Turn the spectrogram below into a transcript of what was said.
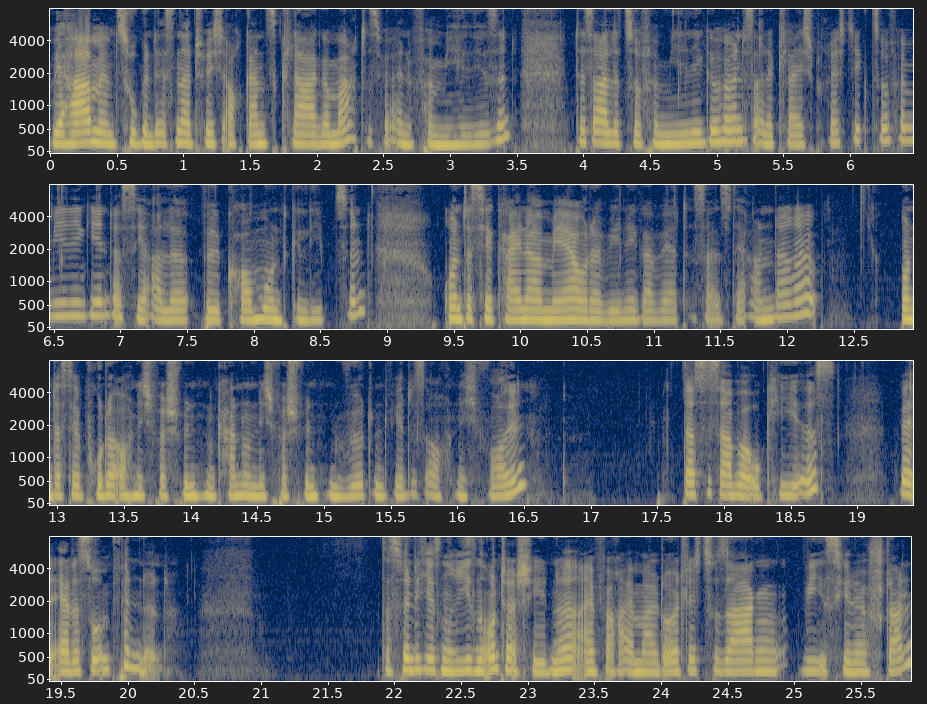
Wir haben im Zuge dessen natürlich auch ganz klar gemacht, dass wir eine Familie sind, dass alle zur Familie gehören, dass alle gleichberechtigt zur Familie gehen, dass sie alle willkommen und geliebt sind und dass hier keiner mehr oder weniger wert ist als der andere und dass der Bruder auch nicht verschwinden kann und nicht verschwinden wird und wir das auch nicht wollen. Dass es aber okay ist, wenn er das so empfindet. Das finde ich ist ein Riesenunterschied, ne? Einfach einmal deutlich zu sagen, wie ist hier der Stand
